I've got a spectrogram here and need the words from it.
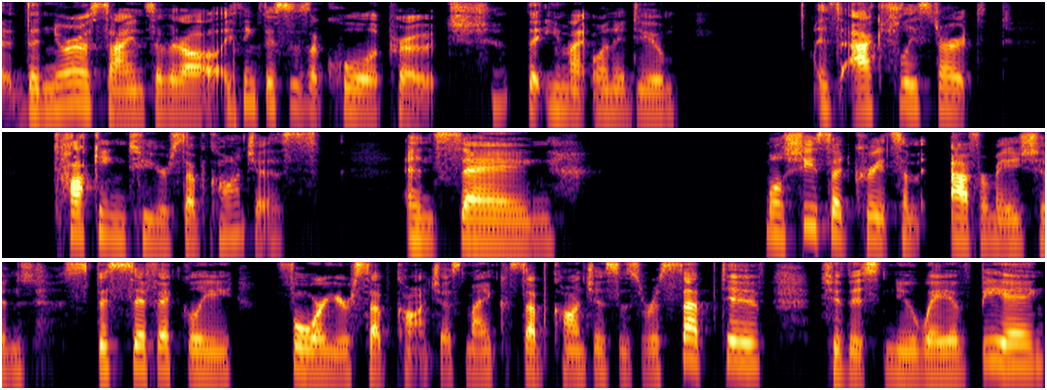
uh, the neuroscience of it all, I think this is a cool approach that you might want to do is actually start talking to your subconscious and saying, well, she said create some affirmations specifically for your subconscious. My subconscious is receptive to this new way of being.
